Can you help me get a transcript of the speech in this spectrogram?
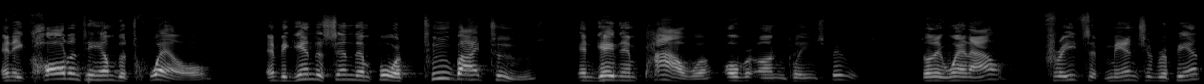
And he called unto him the twelve and began to send them forth two by twos and gave them power over unclean spirits. So they went out, preached that men should repent,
